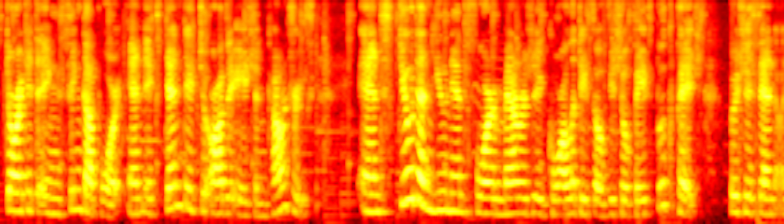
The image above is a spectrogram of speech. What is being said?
started in Singapore, and extended to other Asian countries and Student Union for Marriage Equality's official Facebook page, which is an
